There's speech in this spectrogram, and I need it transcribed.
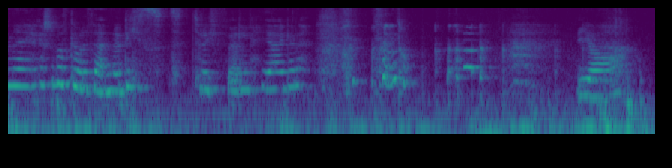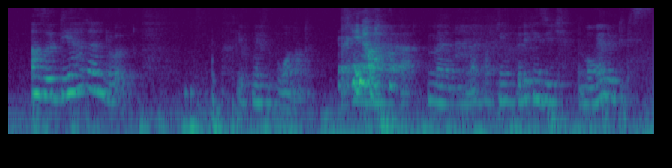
nej, jag kanske bara ska bli såhär nudist, tryffeljägare. ja, alltså det hade ändå gjort mig förvånad. Ja. Eh, Men varför inte? Det finns ju jättemånga nudiststränder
